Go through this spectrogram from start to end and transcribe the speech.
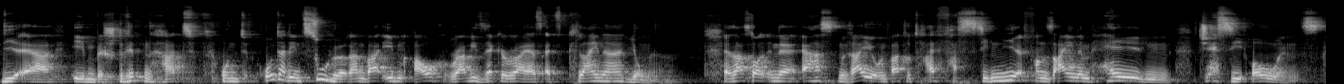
die er eben bestritten hat. Und unter den Zuhörern war eben auch Ravi Zacharias als kleiner Junge. Er saß dort in der ersten Reihe und war total fasziniert von seinem Helden Jesse Owens.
